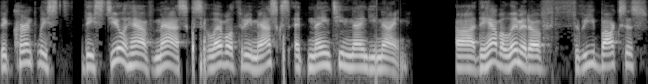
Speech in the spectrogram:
they currently st- they still have masks, level three masks at 1999 uh, they have a limit of three boxes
